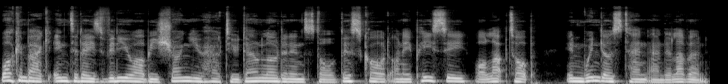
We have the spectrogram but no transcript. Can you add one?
Welcome back, in today's video I'll be showing you how to download and install Discord on a PC or laptop in Windows 10 and 11.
